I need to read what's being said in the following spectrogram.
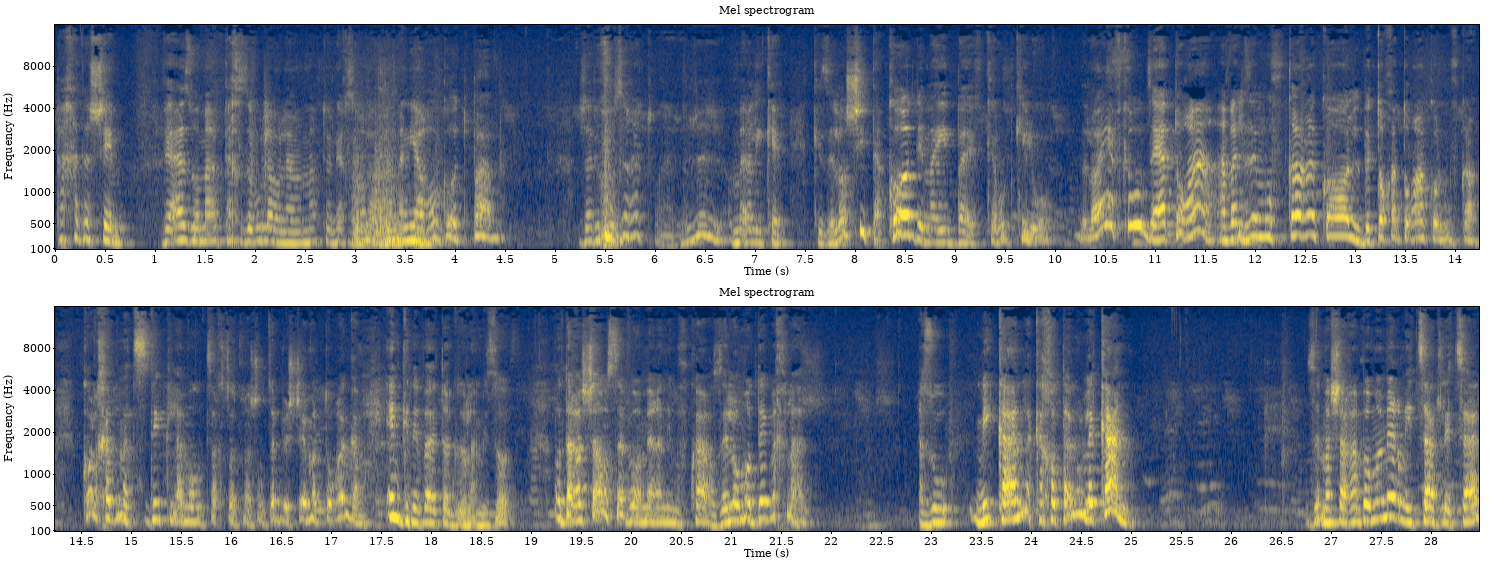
פחד השם. ואז הוא אמר, תחזרו לעולם. אמרתי, אני אחזור לעולם, אני אהרוג עוד פעם. אז אני חוזרת, אומר לי כן, כי זה לא שיטה, קודם היית בהפקרות, כאילו, זה לא היה הפקרות, זה היה תורה, אבל זה מופקר הכל, בתוך התורה הכל מופקר. כל אחד מצדיק למה הוא צריך לעשות מה שהוא רוצה, בשם התורה גם אין גניבה יותר גדולה מזאת. עוד הרשע עושה ואומר אני מופקר, זה לא מודה בכלל. אז הוא מכאן לקח אותנו לכאן. זה מה שהרמב"ם אומר, מצד לצד,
